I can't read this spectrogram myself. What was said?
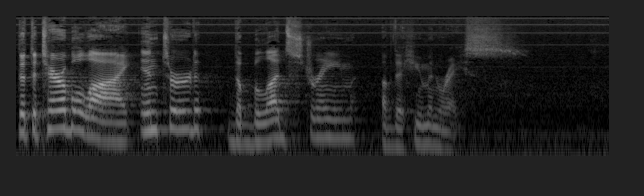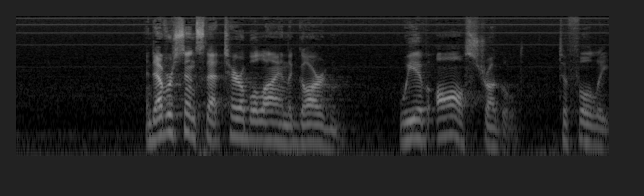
that the terrible lie entered the bloodstream of the human race. And ever since that terrible lie in the garden, we have all struggled to fully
